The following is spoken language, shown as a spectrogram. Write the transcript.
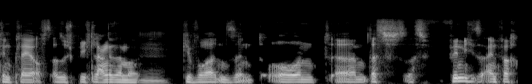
den Playoffs, also sprich langsamer mhm. geworden sind. Und ähm, das, das finde ich ist einfach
